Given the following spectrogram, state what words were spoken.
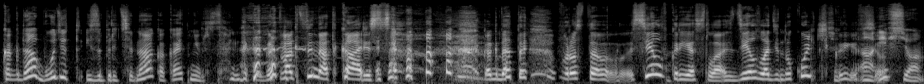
Когда будет изобретена какая-то универсальная вакцина от кариеса? Когда ты просто сел в кресло, сделал один укольчик и все. А, и все,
